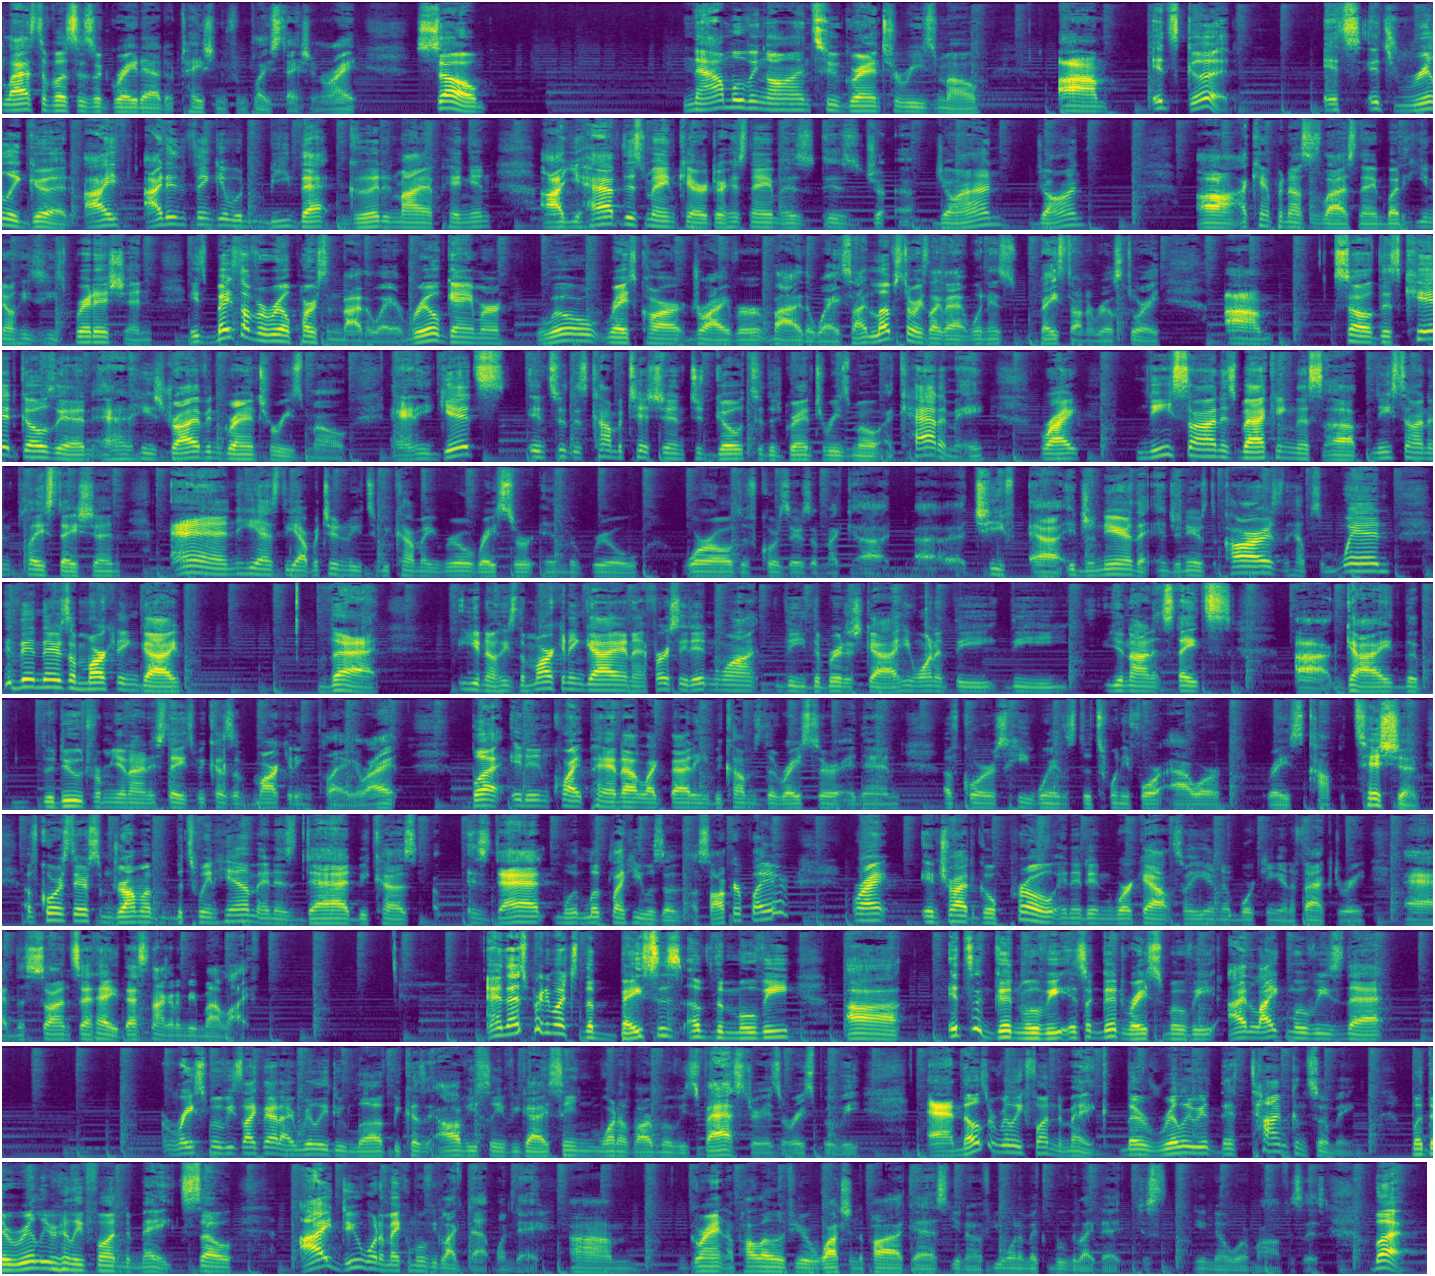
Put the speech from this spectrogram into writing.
Last of Us is a great adaptation from PlayStation, right? So now moving on to Gran Turismo. Um, it's good. It's it's really good. I I didn't think it would be that good in my opinion. Uh, you have this main character. His name is is jo- uh, Joanne John. Uh, I can't pronounce his last name, but you know he's he's British and he's based off a real person, by the way, a real gamer, real race car driver, by the way. So I love stories like that when it's based on a real story. Um, so this kid goes in and he's driving Gran Turismo and he gets into this competition to go to the Gran Turismo Academy, right? Nissan is backing this up, Nissan and PlayStation, and he has the opportunity to become a real racer in the real world. Of course, there's a, uh, a chief uh, engineer that engineers the cars and helps him win, and then there's a marketing guy that you know he's the marketing guy and at first he didn't want the the british guy he wanted the the united states uh guy the the dude from united states because of marketing play right but it didn't quite pan out like that. He becomes the racer, and then, of course, he wins the 24 hour race competition. Of course, there's some drama between him and his dad because his dad would look like he was a, a soccer player, right? And tried to go pro, and it didn't work out, so he ended up working in a factory. And the son said, Hey, that's not going to be my life. And that's pretty much the basis of the movie. Uh, it's a good movie. It's a good race movie. I like movies that race movies like that I really do love because obviously if you guys seen one of our movies Faster is a race movie and those are really fun to make. They're really they're time consuming, but they're really really fun to make. So I do want to make a movie like that one day. Um Grant Apollo if you're watching the podcast, you know, if you want to make a movie like that, just you know where my office is. But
